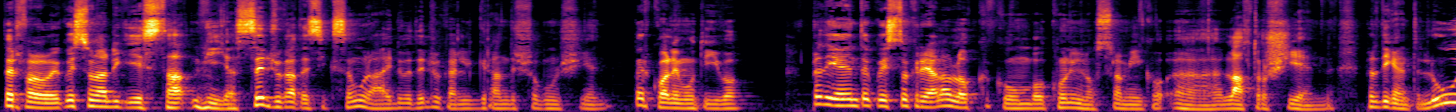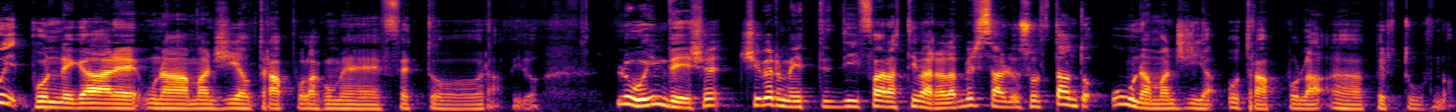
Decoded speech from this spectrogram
per favore, questa è una richiesta mia, se giocate Six Samurai dovete giocare il grande Shogun Shien. Per quale motivo? Praticamente questo crea la lock combo con il nostro amico, uh, l'altro Shien. Praticamente lui può negare una magia o trappola come effetto rapido. Lui invece ci permette di far attivare all'avversario soltanto una magia o trappola uh, per turno.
